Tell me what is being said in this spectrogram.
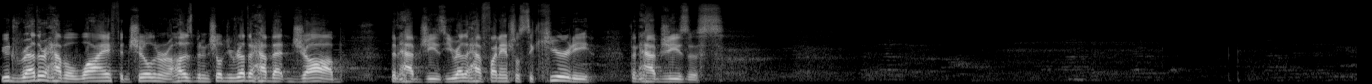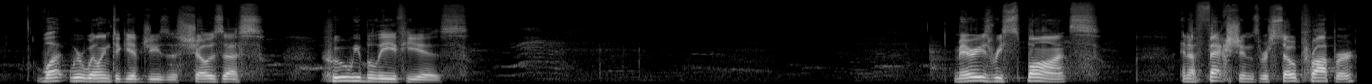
You'd rather have a wife and children or a husband and children. You'd rather have that job than have Jesus. You'd rather have financial security than have Jesus. What we're willing to give Jesus shows us who we believe he is. Mary's response and affections were so proper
